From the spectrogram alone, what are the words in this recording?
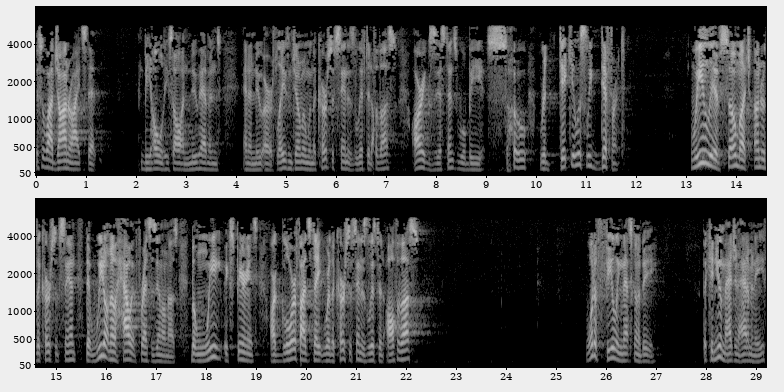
This is why John writes that, Behold, he saw a new heavens and a new earth. Ladies and gentlemen, when the curse of sin is lifted off of us, our existence will be so ridiculously different we live so much under the curse of sin that we don't know how it presses in on us. But when we experience our glorified state where the curse of sin is lifted off of us, what a feeling that's going to be. But can you imagine Adam and Eve?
